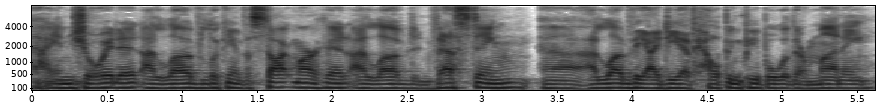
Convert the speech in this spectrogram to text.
I enjoyed it. I loved looking at the stock market. I loved investing. Uh, I loved the idea of helping people with their money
